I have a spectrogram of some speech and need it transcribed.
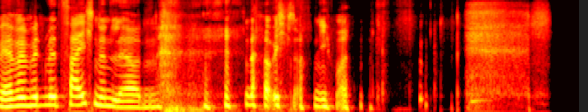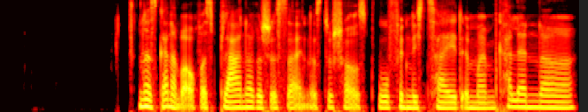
Wer will mit mir zeichnen lernen? da habe ich noch niemanden. Das kann aber auch was Planerisches sein, dass du schaust, wo finde ich Zeit in meinem Kalender,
